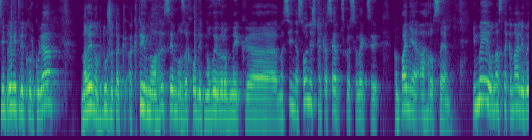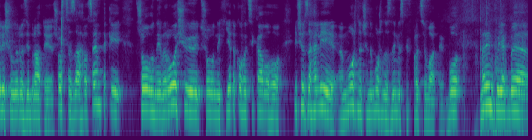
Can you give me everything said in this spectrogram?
Всім привіт від Куркуля. На ринок дуже так активно, агресивно заходить новий виробник е, насіння соняшника сербської селекції, компанія Агросем. І ми у нас на каналі вирішили розібрати, що ж це за агросем такий, що вони вирощують, що у них є такого цікавого, і чи взагалі можна чи не можна з ними співпрацювати. Бо на ринку якби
